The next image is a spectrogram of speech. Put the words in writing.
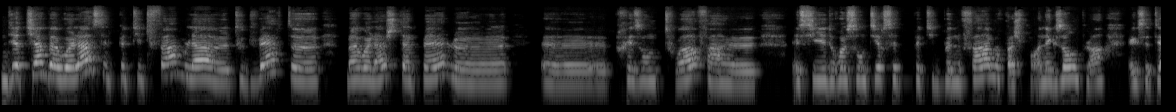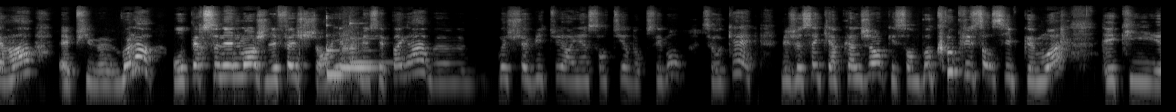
Dire tiens ben voilà cette petite femme là euh, toute verte, euh, ben voilà je t'appelle. Euh, euh, présente-toi, enfin, euh, essayer de ressentir cette petite bonne femme, enfin, je prends un exemple, hein, etc. Et puis euh, voilà. Bon, personnellement, je l'ai fait, je sens rien, mais c'est pas grave. Moi, je suis habituée à rien sentir, donc c'est bon, c'est ok. Mais je sais qu'il y a plein de gens qui sont beaucoup plus sensibles que moi et qui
